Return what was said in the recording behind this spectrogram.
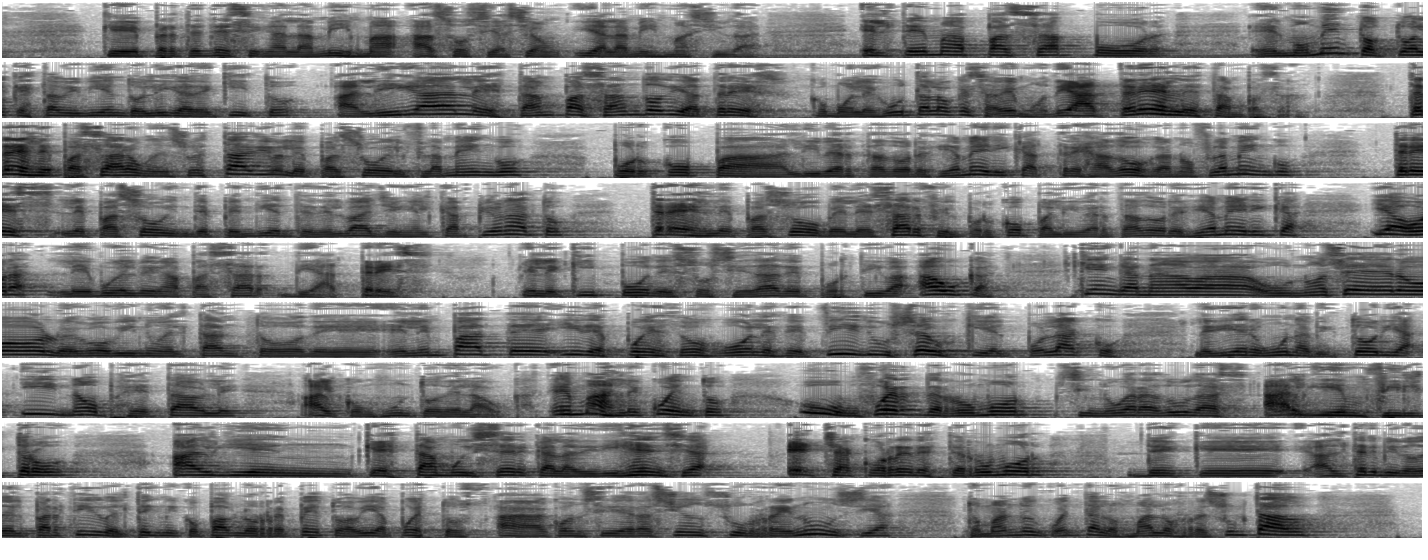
que pertenecen a la misma asociación y a la misma ciudad. El tema pasa por el momento actual que está viviendo Liga de Quito. A Liga le están pasando de a tres, como les gusta lo que sabemos, de tres le están pasando. Tres le pasaron en su estadio, le pasó el Flamengo por Copa Libertadores de América, 3 a 2 ganó Flamengo, tres le pasó Independiente del Valle en el campeonato, tres le pasó Vélez por Copa Libertadores de América y ahora le vuelven a pasar de a tres el equipo de Sociedad Deportiva Aucas, quien ganaba 1 a 0, luego vino el tanto del el empate y después dos goles de Fidusewski, el polaco, le dieron una victoria inobjetable al conjunto del Aucas. Es más, le cuento, hubo un fuerte rumor, sin lugar a dudas, alguien filtró, alguien que está muy cerca a la dirigencia, echa a correr este rumor de que al término del partido el técnico Pablo Repeto había puesto a consideración su renuncia, tomando en cuenta los malos resultados,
